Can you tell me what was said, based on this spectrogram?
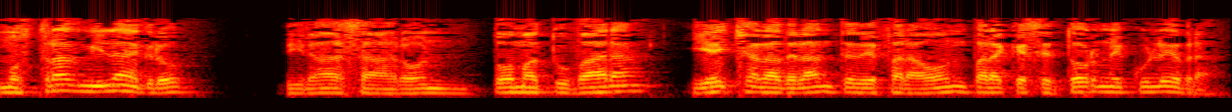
Mostrad milagro, dirás a Aarón, Toma tu vara y échala delante de Faraón para que se torne culebra.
